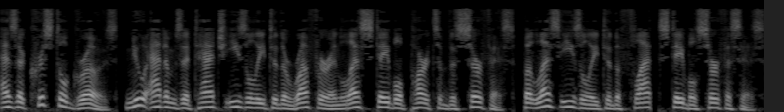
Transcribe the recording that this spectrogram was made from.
As a crystal grows, new atoms attach easily to the rougher and less stable parts of the surface, but less easily to the flat, stable surfaces.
